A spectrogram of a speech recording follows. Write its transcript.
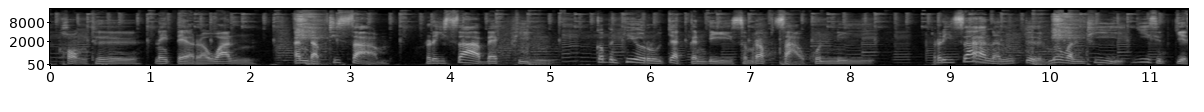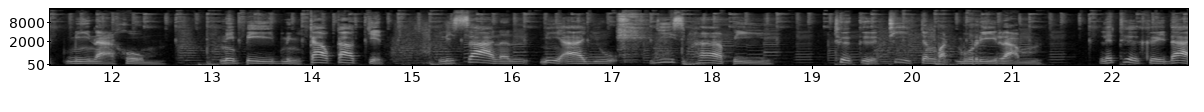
ๆ ของเธอในแต่ละวัน อันดับที่ 3 ริซ่าแบ็คพิงก็เป็นที่รู้จักกันดีสำหรับสาวคนนี้ ริซ่านั้นเกิดเมื่อวันที่ 27 มีนาคม ในปี 1997 ลิซ่านั้นมีอายุ 25 ปี เธอเกิดที่จังหวัดบุรีรัมย์ และเธอเคยได้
